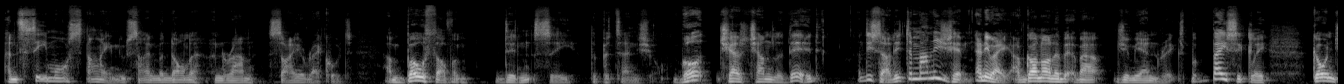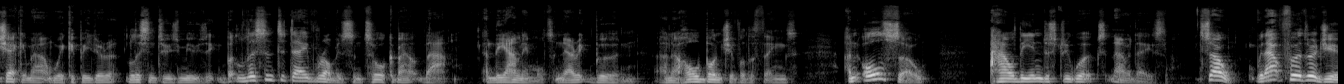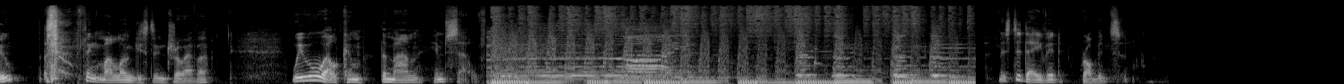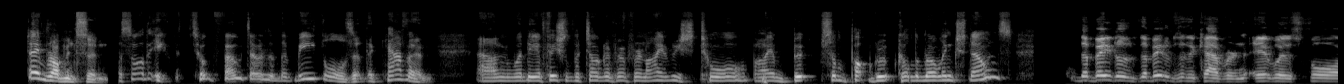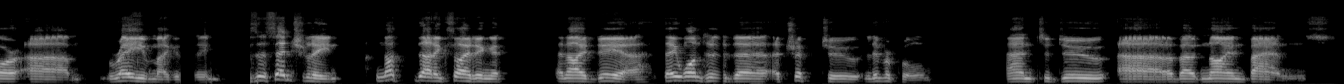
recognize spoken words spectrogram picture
and Seymour Stein, who signed Madonna and ran Sire Records. And both of them didn't see the potential. But Chas Chandler did and decided to manage him. Anyway, I've gone on a bit about Jimi Hendrix, but basically, Go and check him out on Wikipedia, listen to his music. But listen to Dave Robinson talk about that and the animals and Eric Burdon and a whole bunch of other things. And also how the industry works nowadays. So, without further ado, I think my longest intro ever, we will welcome the man himself. Mr. David Robinson. Dave Robinson, I saw that you took photos of the Beatles at the Cavern and were the official photographer for an Irish tour by a, some pop group called the Rolling Stones. The Beatles, the Beatles at the Cavern, it was for um, Rave magazine. It was essentially not that exciting an idea. They wanted a, a trip to Liverpool and to do uh, about nine bands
